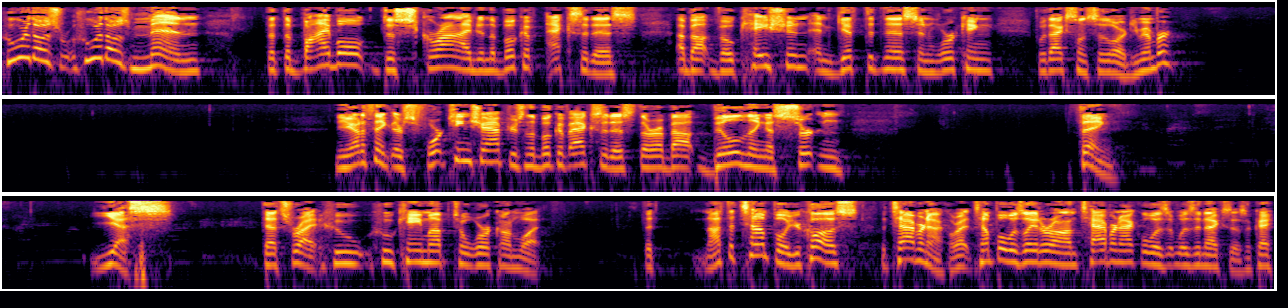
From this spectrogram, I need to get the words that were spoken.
who are those, who are those men that the Bible described in the book of Exodus about vocation and giftedness and working with excellence to the Lord? Do you remember? You gotta think, there's 14 chapters in the book of Exodus that are about building a certain thing. Yes. That's right. Who, who came up to work on what? The, not the temple, you're close. The tabernacle, right? Temple was later on. Tabernacle was, was in Exodus, okay?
